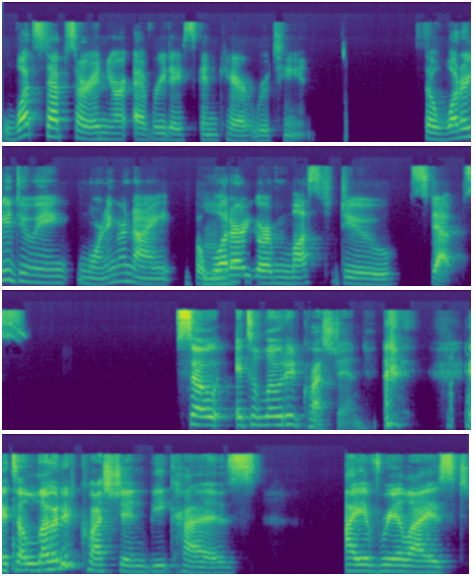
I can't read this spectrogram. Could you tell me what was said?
What steps are in your everyday skincare routine? So what are you doing morning or night? But what are your must do steps? So it's a loaded question. it's a loaded question because I have realized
